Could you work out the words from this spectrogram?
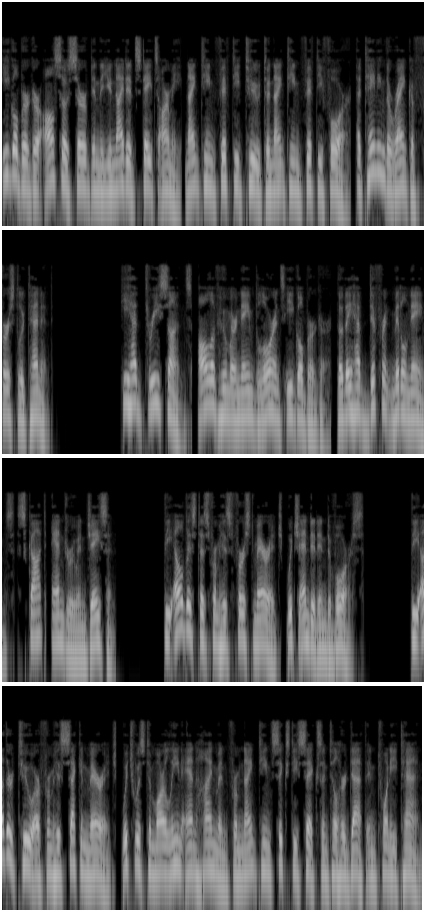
Eagleburger also served in the United States Army 1952 to 1954, attaining the rank of first lieutenant. He had three sons, all of whom are named Lawrence Eagleburger, though they have different middle names Scott, Andrew and Jason. The eldest is from his first marriage, which ended in divorce. The other two are from his second marriage, which was to Marlene Ann Heineman from 1966 until her death in 2010.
